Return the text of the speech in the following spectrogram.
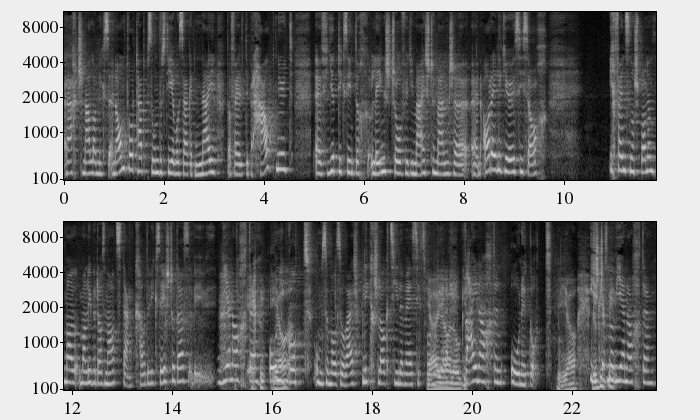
recht schnell eine Antwort hat, besonders die, die sagen, nein, da fehlt überhaupt nichts. Äh, Viertig sind doch längst schon für die meisten Menschen eine areligiöse Sache. Ich fände es noch spannend, mal, mal über das nachzudenken. Oder wie siehst du das? Weihnachten ohne ja. Gott, um es mal so, weißt, Blickschlagzeilenmäßig zu formulieren. Ja, ja, Weihnachten ohne Gott. Ja. Ist das noch Weihnachten?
